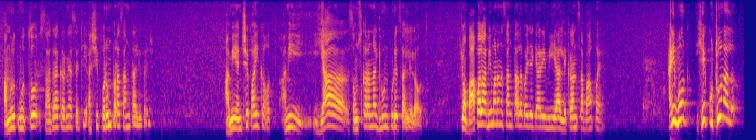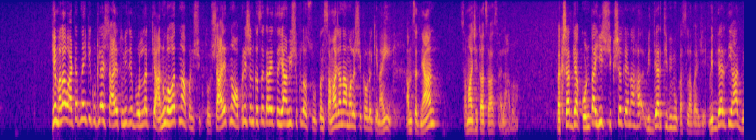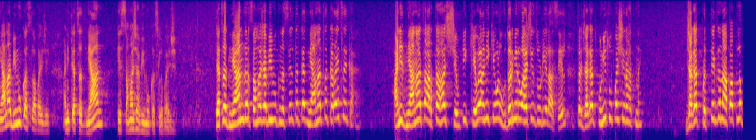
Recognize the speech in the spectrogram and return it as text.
अमृत महोत्सव साजरा करण्यासाठी अशी परंपरा सांगता आली पाहिजे. आम्ही यांचे पाईक आहोत. आम्ही या संस्कारांना घेऊन पुढे चाललेलो आहोत. किंवा बापाला अभिमानानं सांगता आलं पाहिजे की अरे मी या लेकरांचा बाप आहे. आणि मग हे कुठून आलं? हे मला वाटत नाही की कुठल्या शाळेत तुम्ही जे बोललात की अनुभवातनं आपण शिकतो. शाळेतनं ऑपरेशन कसं करायचं हे आम्ही शिकलो असू पण समाजानं आम्हाला शिकवलं की नाही आमचं ज्ञान समाजहिताचं असायला हवं. लक्षात घ्या कोणताही शिक्षक आहे ना हा विद्यार्थीभिमुख असला पाहिजे. विद्यार्थी हा ज्ञानाभिमुख असला पाहिजे. आणि त्याचं ज्ञान हे समाजाभिमुख असलं पाहिजे. त्याचं ज्ञान जर समाजाभिमुख नसेल तर त्या ज्ञानाचं करायचंय काय? आणि ज्ञानाचा अर्थ हा शेवटी केवळ आणि केवळ उदरनिर्वाहाशी जोडलेला असेल तर जगात कुणीच उपाशी राहत नाही. जगात प्रत्येकजण आपापलं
